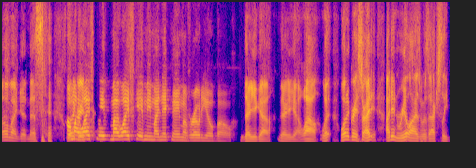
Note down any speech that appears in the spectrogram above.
oh my goodness. a my great- wife gave my wife gave me my nickname of rodeo Bo There you go. There you go. Wow. What what a great story. I, I didn't realize it was actually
